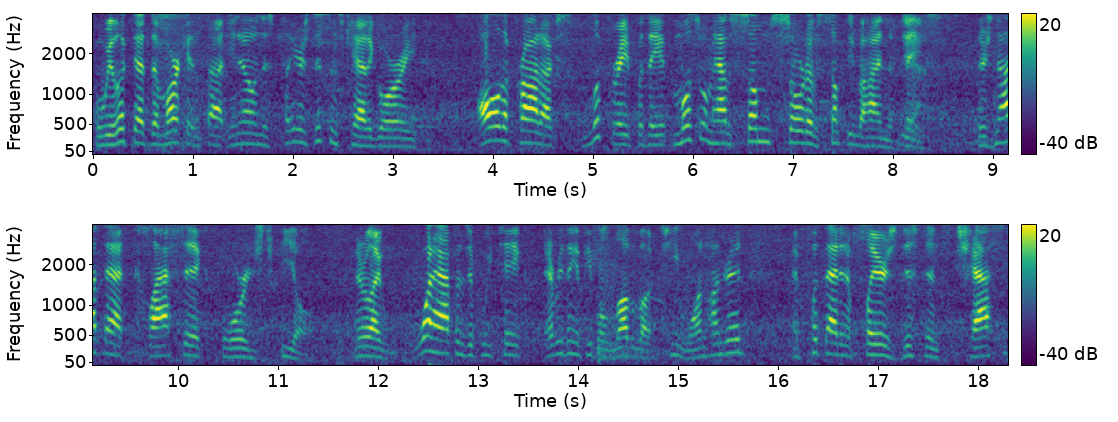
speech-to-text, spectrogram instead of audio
but we looked at the market and thought, you know, in this players distance category, all the products look great, but they most of them have some sort of something behind the face. Yeah there's not that classic forged feel. And we're like, what happens if we take everything that people love about T100 and put that in a player's distance chassis?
